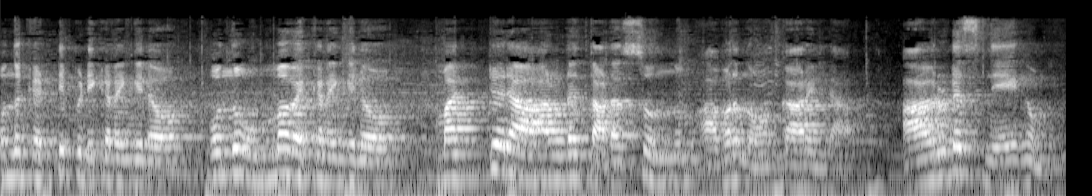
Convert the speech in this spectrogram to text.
ഒന്ന് കെട്ടിപ്പിടിക്കണമെങ്കിലോ ഒന്ന് ഉമ്മ വെക്കണമെങ്കിലോ മറ്റൊരാളുടെ തടസ്സമൊന്നും അവർ നോക്കാറില്ല. അവരുടെ സ്നേഹം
